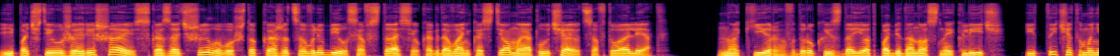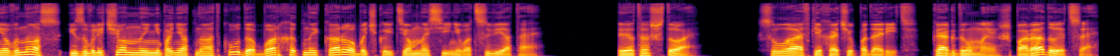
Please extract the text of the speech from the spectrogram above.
И почти уже решаюсь сказать Шилову, что, кажется, влюбился в Стасю, когда Ванька с Тёмой отлучаются в туалет. Но Кир вдруг издает победоносный клич и тычет мне в нос, извлеченный непонятно откуда, бархатной коробочкой темно-синего цвета. «Это что?» «Славке хочу подарить. Как думаешь, порадуется?»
